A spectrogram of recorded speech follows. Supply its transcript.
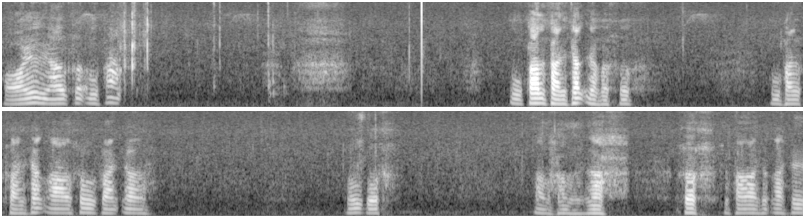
Hoor je elke oefening? อุปันสังชักเออคืออุปันสังชักอาคือกันเออโอ้กูอัลฮัมดุลิลลาห์คือพลัชักที่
